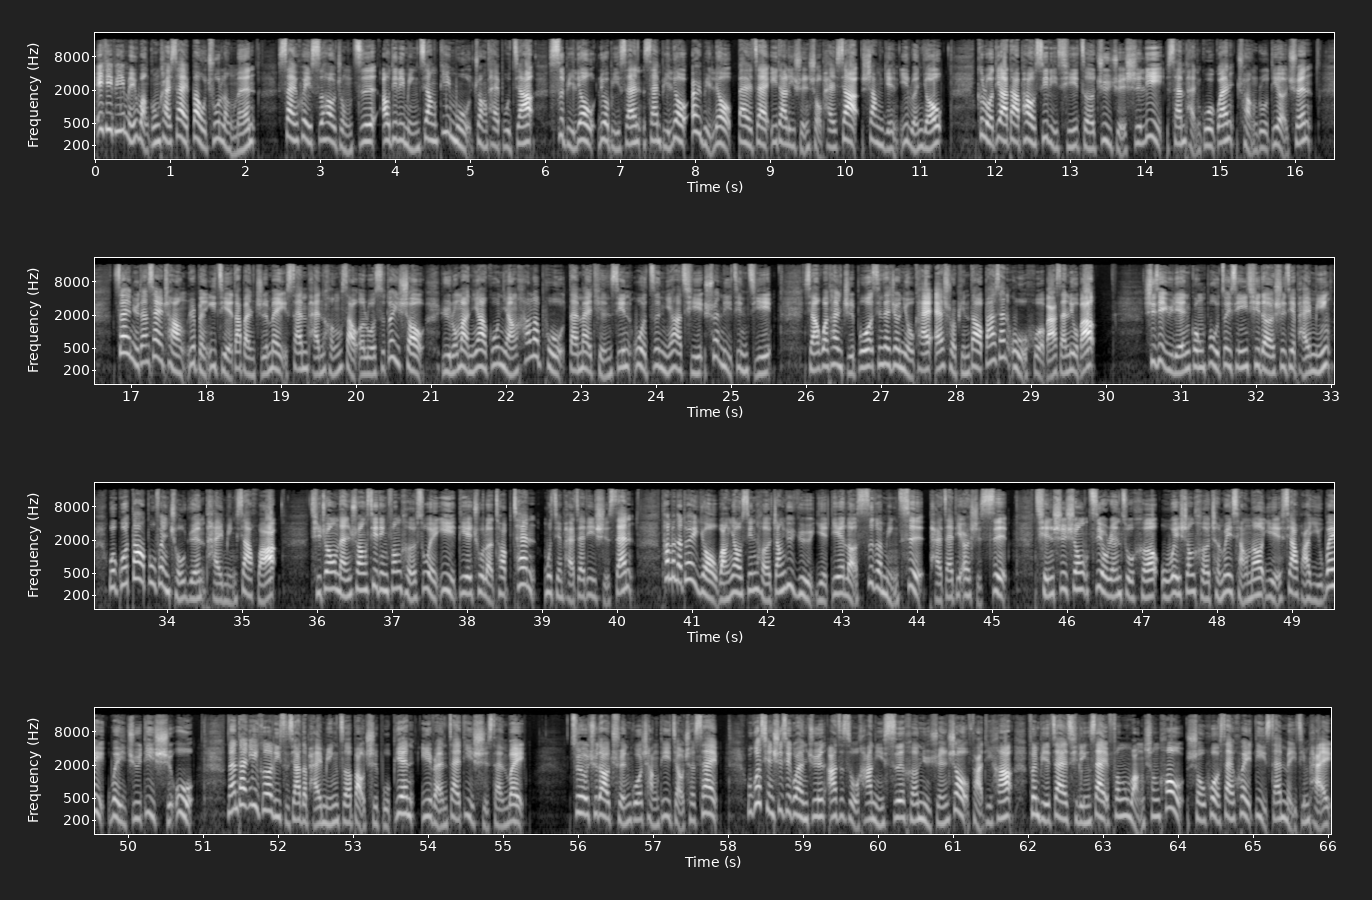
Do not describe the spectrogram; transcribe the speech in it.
ATP 美网公开赛爆出冷门，赛会四号种子奥地利名将蒂姆状态不佳，四比六、六比三、三比六、二比六败在意大利选手拍下，上演一轮游。克罗地亚大炮西里奇则拒绝失利，三盘过关，闯入第二圈。在女单赛场，日本一姐大阪直美三盘横扫俄罗斯对手，与罗马尼亚姑娘哈勒普、丹麦甜心沃兹尼亚奇顺利晋级。想要观看直播，现在就扭开 Astro 频道八三五或八三六八。世界羽联公布最新一期的世界排名，我国大部分球员排名下滑，其中男双谢定峰和苏伟毅跌出了 Top Ten，目前排在第十三。他们的队友王耀新和张玉宇也跌了四个名次，排在第二十四。前师兄自由人组合吴卫生和陈卫强呢，也下滑一位，位居第十五。男单一哥李子嘉的排名则保持不变，依然在第十三位。最后去到全国场地脚车赛，五个前世界冠军阿兹祖哈尼斯和女选手法蒂哈分别在麒麟赛封王称后，收获赛会第三枚金牌。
